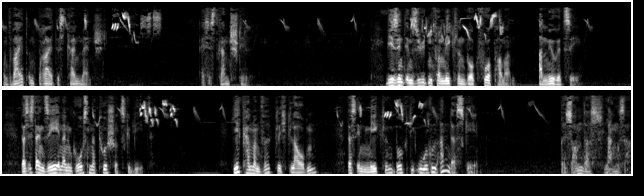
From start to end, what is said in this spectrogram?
Und weit und breit ist kein Mensch. Es ist ganz still. Wir sind im Süden von Mecklenburg-Vorpommern, am Müritzsee. Das ist ein See in einem großen Naturschutzgebiet. Hier kann man wirklich glauben, dass in Mecklenburg die Uhren anders gehen. Besonders langsam.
